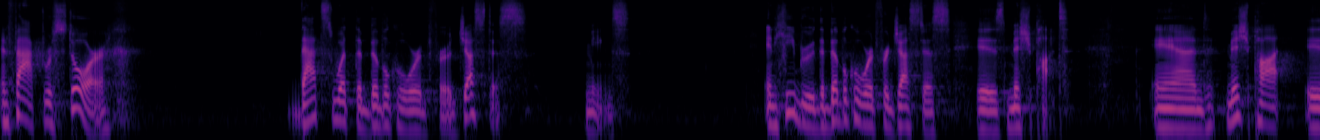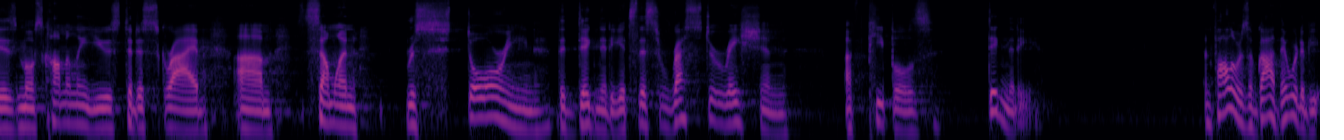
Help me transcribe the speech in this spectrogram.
In fact, restore, that's what the biblical word for justice means. In Hebrew, the biblical word for justice is mishpat. And mishpat is most commonly used to describe um, someone restoring the dignity. It's this restoration of people's dignity. And followers of God, they were to be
